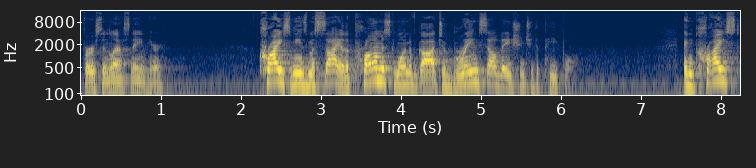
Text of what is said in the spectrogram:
first and last name here. Christ means Messiah, the promised one of God to bring salvation to the people. And Christ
